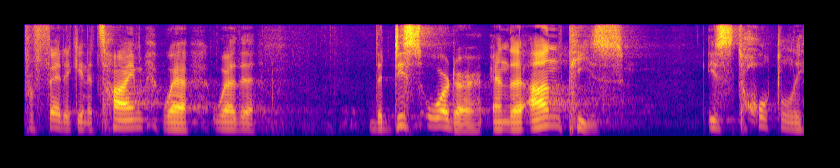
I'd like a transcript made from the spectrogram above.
prophetic in a time where, where the, the disorder and the unpeace is totally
